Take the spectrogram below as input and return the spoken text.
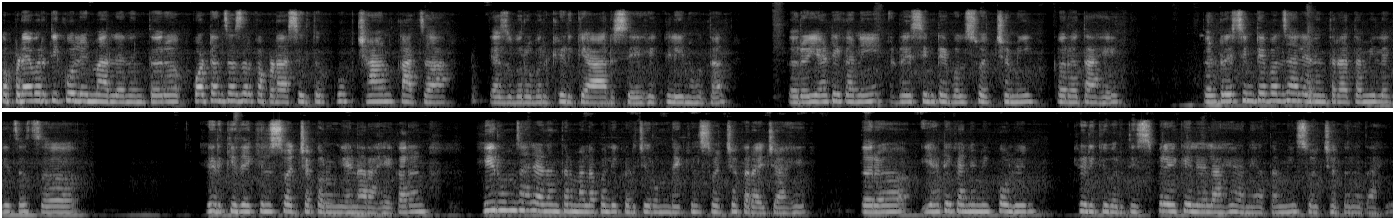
कपड्यावरती कोलिन मारल्यानंतर कॉटनचा जर कपडा असेल तर खूप छान काचा त्याचबरोबर खिडक्या आरसे हे क्लीन होतात. तर या ठिकाणी ड्रेसिंग टेबल स्वच्छ मी करत आहे. तर ड्रेसिंग टेबल झाल्यानंतर आता मी लगेचच खिडकी देखील स्वच्छ करून घेणार आहे. कारण ही रूम झाल्यानंतर मला पलीकडची रूम देखील स्वच्छ करायची आहे. तर या ठिकाणी मी कोलिन खिडकीवरती स्प्रे केलेला आहे आणि आता मी स्वच्छ करत आहे.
